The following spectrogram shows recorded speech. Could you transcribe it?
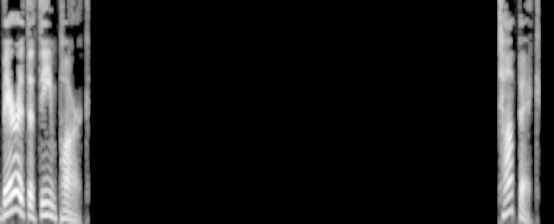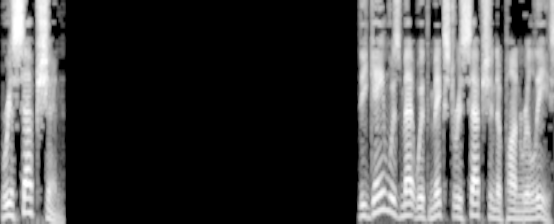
bear at the theme park. Reception The game was met with mixed reception upon release.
